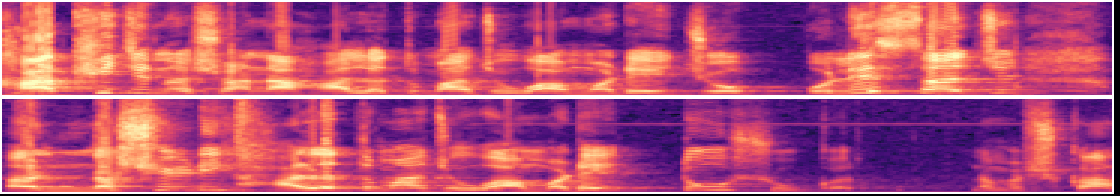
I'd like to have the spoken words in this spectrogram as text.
ખાખી જ નશાના હાલતમાં જોવા મળે, જો પોલીસ જ નશેડી હાલતમાં જોવા મળે, તો શું કરવું? નમસ્કાર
